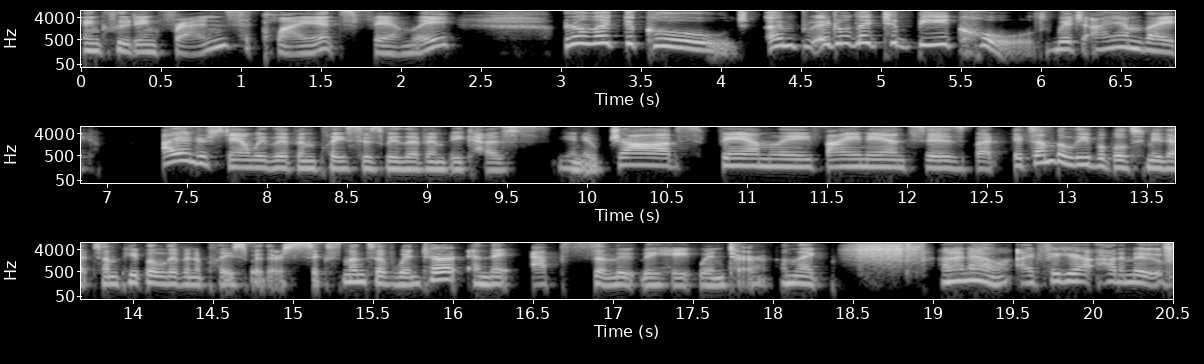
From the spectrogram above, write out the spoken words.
including friends, clients, family. I don't like the cold. I'm, I don't like to be cold, which I am like, I understand we live in places we live in because, you know, jobs, family, finances, but it's unbelievable to me that some people live in a place where there's six months of winter and they absolutely hate winter. I'm like, I don't know. I'd figure out how to move.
